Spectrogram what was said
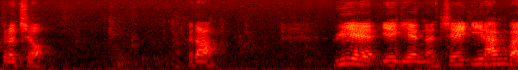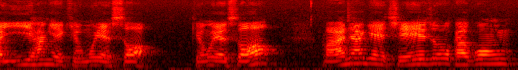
그렇죠? 그 다음 위에 얘기했는 제1항과 2항의 경우에서 경우에서 만약에 제조, 가공,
